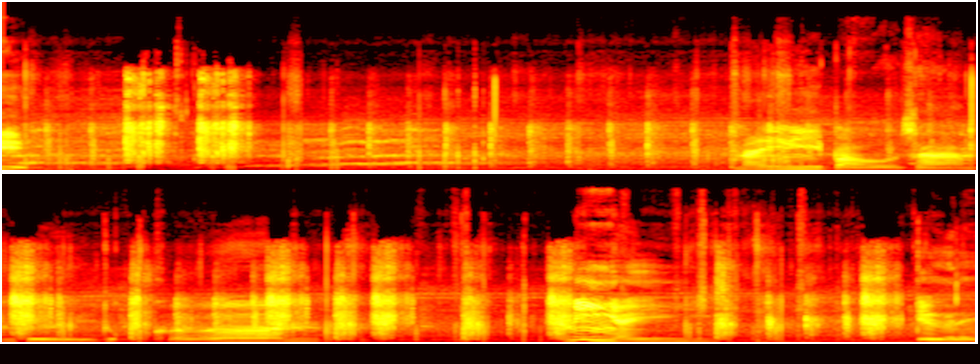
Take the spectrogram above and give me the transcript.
ดิ ในเป่าสามเจยทุกคน นี่ไง เจอแล้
